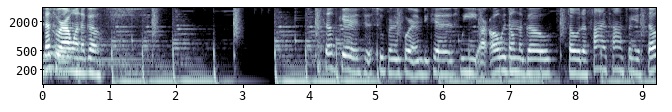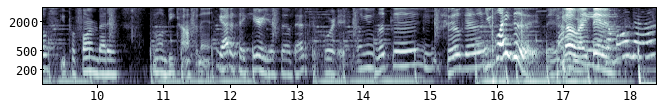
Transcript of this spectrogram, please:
that's where I want to go. Self care is just super important because we are always on the go. So to find time for yourself, you perform better. You want to be confident. You got to take care of yourself. That's important. When you look good, you feel good. You play good. There you go, right there. Come on now.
